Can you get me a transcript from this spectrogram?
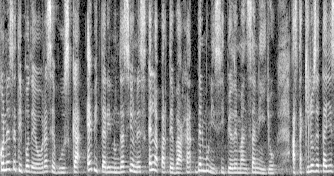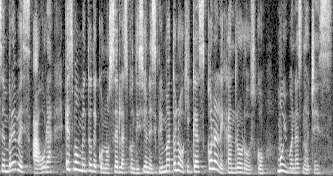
Con este tipo de obras se busca evitar inundaciones en la parte baja del municipio de Manzanillo. Hasta aquí los detalles en breves. Ahora es momento de conocer las condiciones climatológicas con Alejandro Orozco. Muy buenas noches.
